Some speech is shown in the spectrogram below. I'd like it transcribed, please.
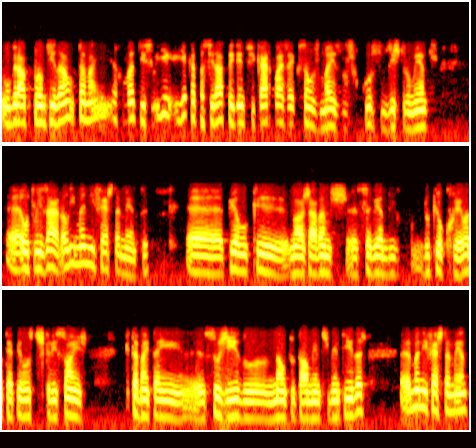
o grau de prontidão também é relevantíssimo. E, e, a capacidade para identificar quais é que são os meios, os recursos, os instrumentos a utilizar ali manifestamente, pelo que nós já vamos eh, sabendo do que ocorreu, até pelas descrições que também têm eh, surgido, não totalmente desmentidas, uh, manifestamente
